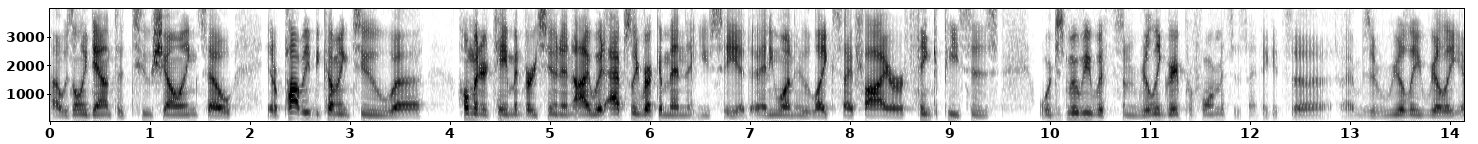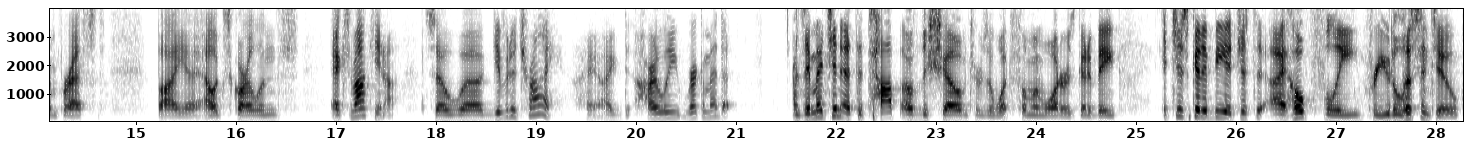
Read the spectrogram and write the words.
uh, it was only down to two showings, so it'll probably be coming to uh, home entertainment very soon. And I would absolutely recommend that you see it. Anyone who likes sci-fi or think pieces, or just movie with some really great performances. I think it's a. I was really really impressed by uh, Alex Garland's Ex Machina. So uh, give it a try. I, I highly recommend it. As I mentioned at the top of the show, in terms of what Film and Water is going to be, it's just going to be a, just I hopefully for you to listen to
